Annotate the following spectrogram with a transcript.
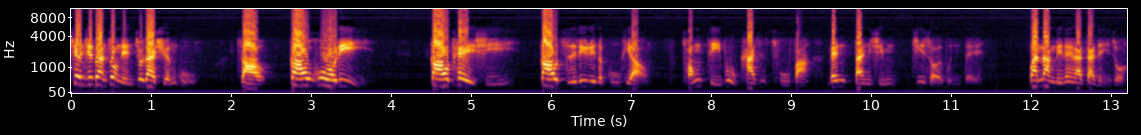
现阶段重点就在选股，找高获利、高配息、高值利率的股票，从底部开始出发，免担心基手的问题。不然让林天来带着你做，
